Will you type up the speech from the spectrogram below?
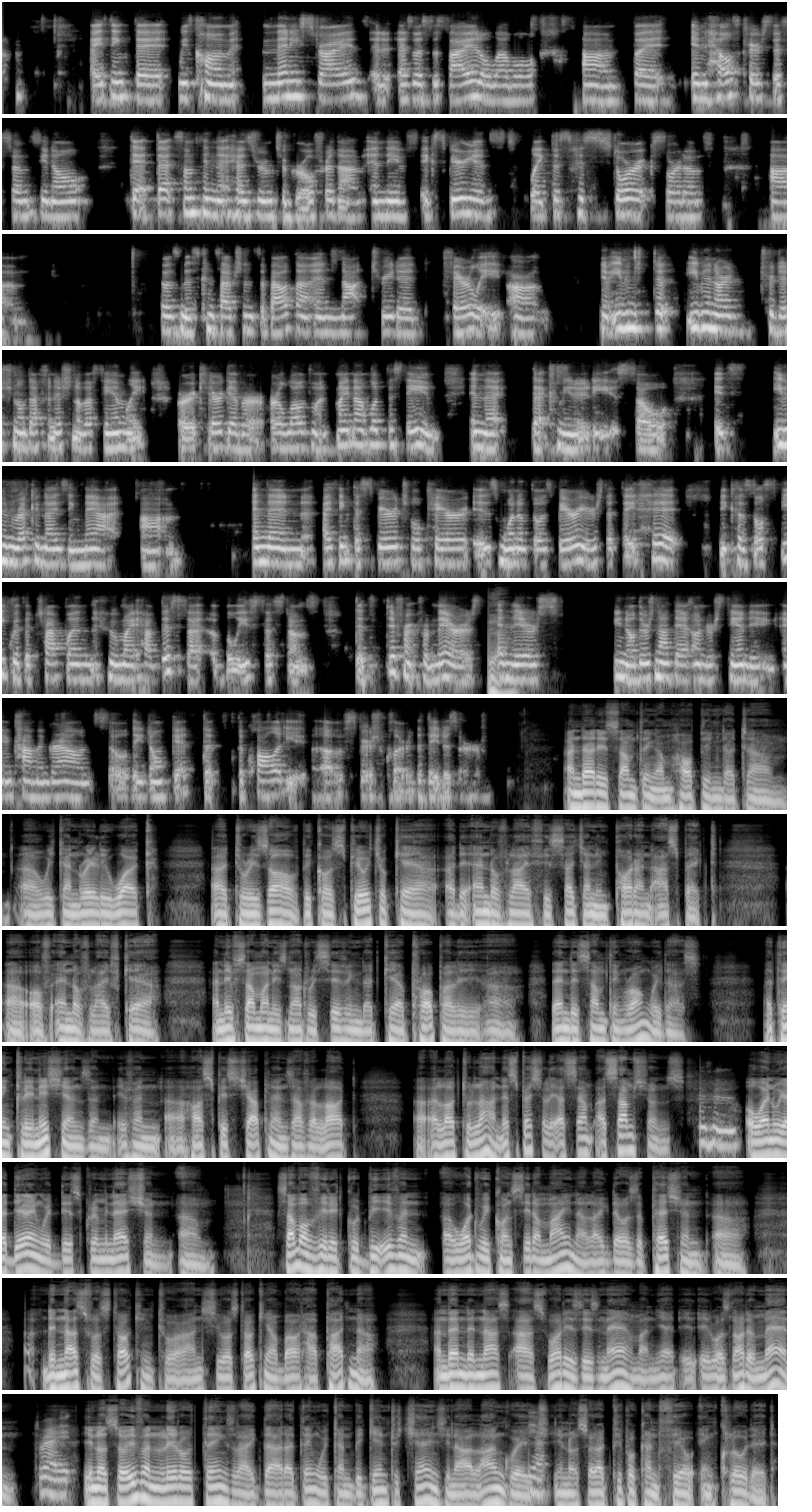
I think that we've come many strides as a societal level, um, but in healthcare systems, you know, that that's something that has room to grow for them, and they've experienced like this historic sort of um, those misconceptions about them and not treated fairly. Um, you know, even even our traditional definition of a family or a caregiver or a loved one might not look the same in that that community. So it's even recognizing that. Um, and then I think the spiritual care is one of those barriers that they hit because they'll speak with a chaplain who might have this set of belief systems that's different from theirs. Yeah. And there's, you know, there's not that understanding and common ground. So they don't get the, the quality of spiritual care that they deserve. And that is something I'm hoping that um, uh, we can really work uh, to resolve because spiritual care at the end of life is such an important aspect uh, of end of life care. And if someone is not receiving that care properly, uh, then there's something wrong with us. I think clinicians and even uh, hospice chaplains have a lot. Uh, a lot to learn, especially assum- assumptions, mm-hmm. or when we are dealing with discrimination. Um, some of it, it could be even uh, what we consider minor. Like there was a patient the nurse was talking to her and she was talking about her partner. And then the nurse asked, What is his name? And yet it, it, was not a man. Right. You know, so even little things like that, I think we can begin to change in our language, yeah. you know, so that people can feel included.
